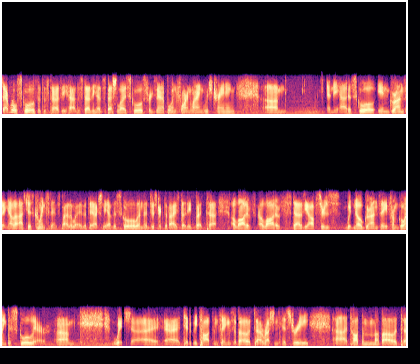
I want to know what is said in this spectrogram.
several schools that the Stasi had. The Stasi had specialized schools, for example, in foreign language training. Um, and they had a school in Gransee. Now that's just coincidence, by the way, that they actually have the school in the district that I studied. But uh, a lot of a lot of Stasi officers would know Gransee from going to school there, um, which uh, uh, typically taught them things about uh, Russian history, uh, taught them about uh,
